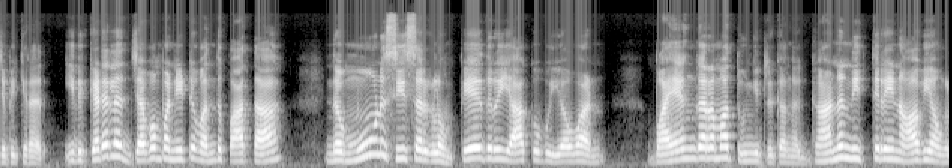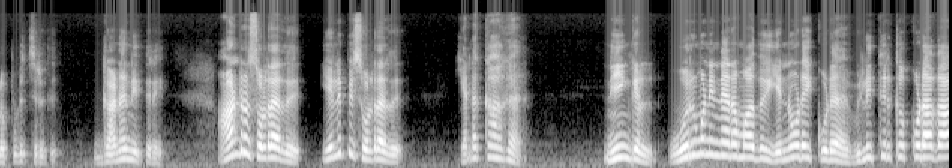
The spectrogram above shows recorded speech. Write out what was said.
ஜெபிக்கிறார். இதுக்கிடையில ஜெபம் பண்ணிட்டு வந்து பார்த்தா இந்த மூணு சீசர்களும் பேதுரு யாக்குபு யோவான் பயங்கரமாக தூங்கிட்டு இருக்காங்க. கன நித்திரைன்னு ஆவி அவங்கள பிடிச்சிருக்கு. கன நித்திரை. ஆண்டவர் சொல்கிறாரு எழுப்பி சொல்கிறாரு எனக்காக நீங்கள் ஒரு மணி நேரமாவது என்னோட கூட விழித்திருக்க கூடாதா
